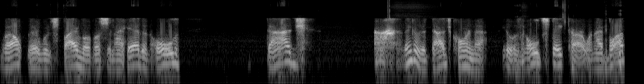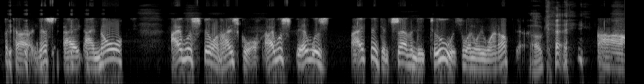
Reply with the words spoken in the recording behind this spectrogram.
Well, there was five of us, and I had an old Dodge. I think it was a Dodge Coronet. It was an old state car. When I bought the car, and this I I know, I was still in high school. I was it was I think in '72 was when we went up there. Okay. Uh,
